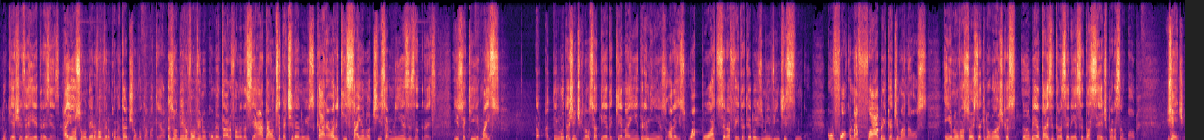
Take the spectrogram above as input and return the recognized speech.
do que a XRE300. Aí os rondeiros vão vir no comentário, deixa eu voltar pra tela. Os rondeiros vão vir no comentário falando assim: ah, da onde você tá tirando isso? Cara, olha que saiu notícia meses atrás. Isso aqui, mas tem muita gente que não se atenta, que é na entrelinhas. Olha isso, o aporte será feito até 2025, com foco na fábrica de Manaus, em inovações tecnológicas, ambientais e transferência da sede para São Paulo. Gente,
